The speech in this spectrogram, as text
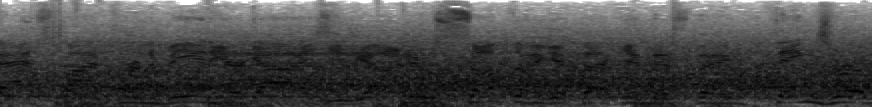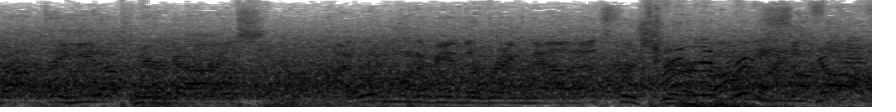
Bad spot for him to be in here, guys. You got to do something to get back in this thing. Things are about to heat up here, guys. I wouldn't want to be in the ring now, that's for sure. Oh, my God,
